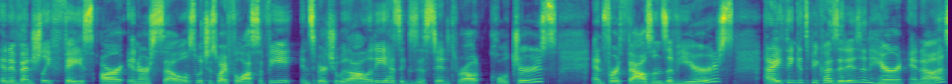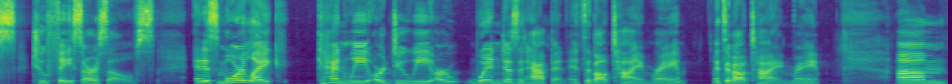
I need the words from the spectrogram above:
and eventually face our inner selves, which is why philosophy and spirituality has existed throughout cultures and for thousands of years. And I think it's because it is inherent in us to face ourselves. And it's more like, can we or do we or when does it happen? It's about time, right? It's about time, right? Um,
